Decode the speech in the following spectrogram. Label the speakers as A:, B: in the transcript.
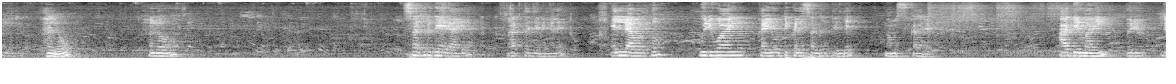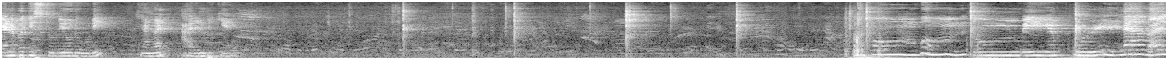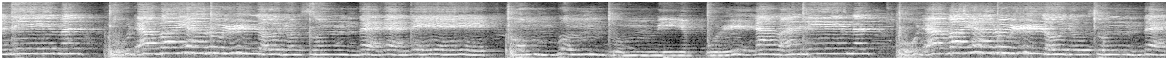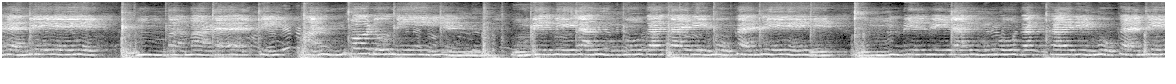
A: Hello?
B: Hello? സഹൃദയരായ ഭക്തജനങ്ങളെ എല്ലാവർക്കും ഗുരുവായൂർ കയ്യോട്ടിക്കളി സംഘത്തിന്റെ നമസ്കാരം. ആദ്യമായി ഒരു ഗണപതി സ്തുതിയോടുകൂടി ഞങ്ങൾ ആരംഭിക്കുകയാണ്. കരിമുഖനേ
